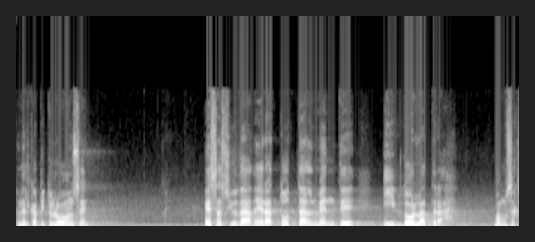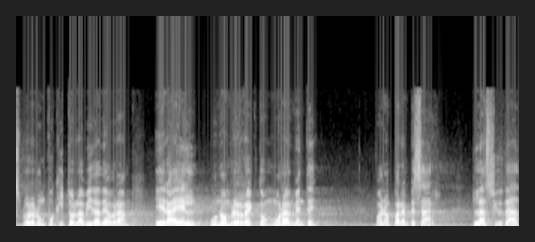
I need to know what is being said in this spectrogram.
en el capítulo 11, esa ciudad era totalmente idólatra. Vamos a explorar un poquito la vida de Abraham. ¿Era él un hombre recto moralmente? Bueno, para empezar, la ciudad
